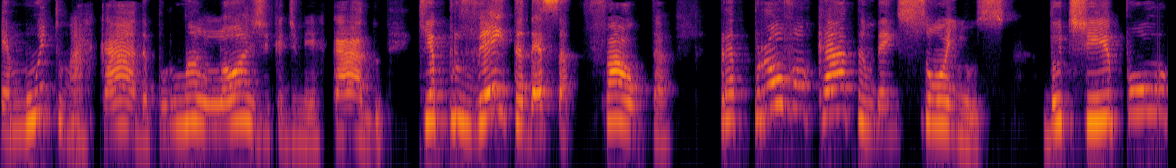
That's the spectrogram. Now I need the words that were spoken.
é muito marcada por uma lógica de mercado que aproveita dessa falta para provocar também sonhos do tipo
